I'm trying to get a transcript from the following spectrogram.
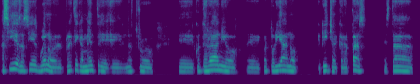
Así es, así es. Bueno, prácticamente eh, nuestro eh, coterráneo eh, ecuatoriano, Richard Carapaz, está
